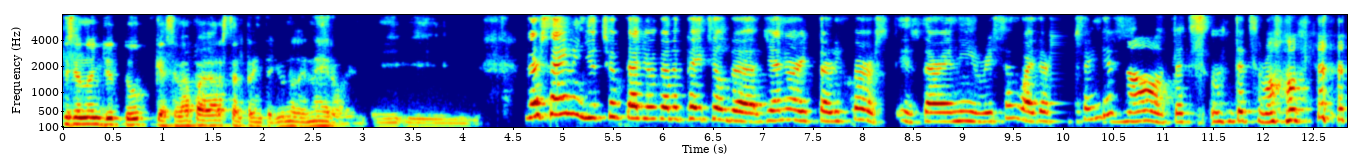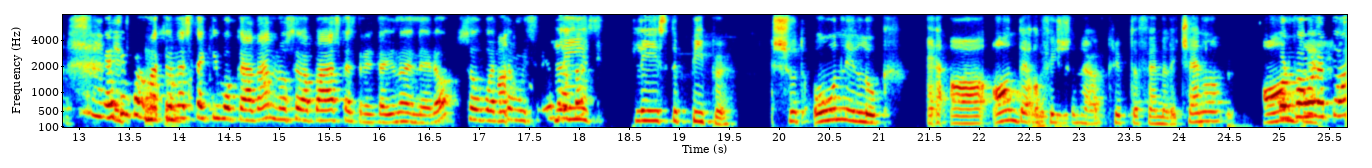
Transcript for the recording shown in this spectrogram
diciendo en YouTube que se va a pagar hasta el 31 de enero. Y, y They're saying in YouTube that you're going to pay till the January 31st. Is there any reason why they're saying this? No, that's that's wrong. Esa It's- información está equivocada, no se va a pagar hasta el 31 de enero. So what Uh, can we say about that? Please, please, the people should only look uh, on the official Crypto Family channel. Por favor, a toda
